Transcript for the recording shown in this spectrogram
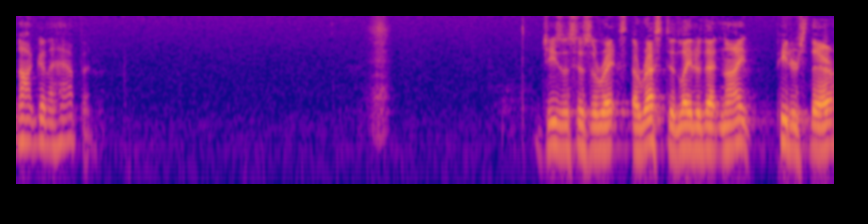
not going to happen. Jesus is arrested later that night. Peter's there.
